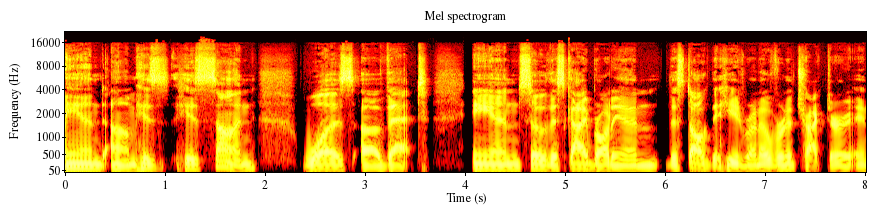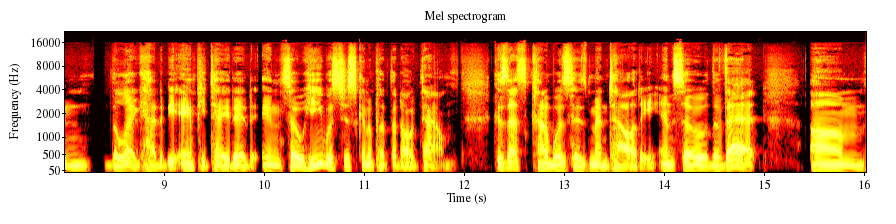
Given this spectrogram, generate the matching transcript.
And um, his his son was a vet. And so this guy brought in this dog that he had run over in a tractor and the leg had to be amputated. And so he was just going to put the dog down because that's kind of was his mentality. And so the vet, um,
